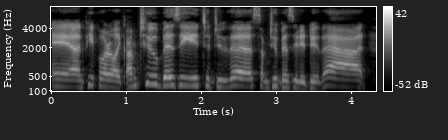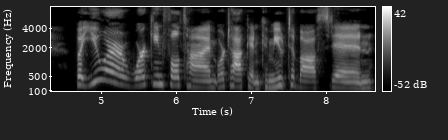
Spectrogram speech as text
and people are like, I'm too busy to do this, I'm too busy to do that. But you are working full time. We're talking commute to Boston,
